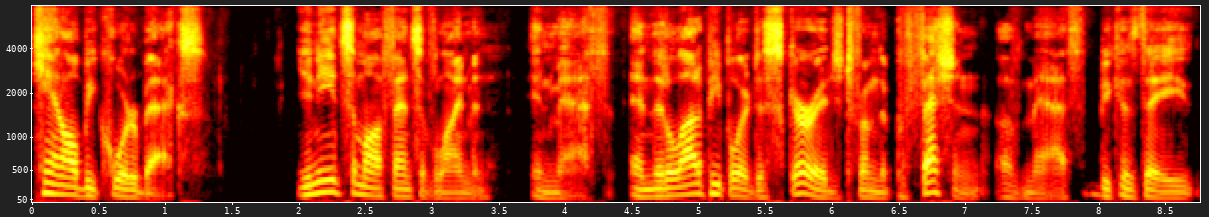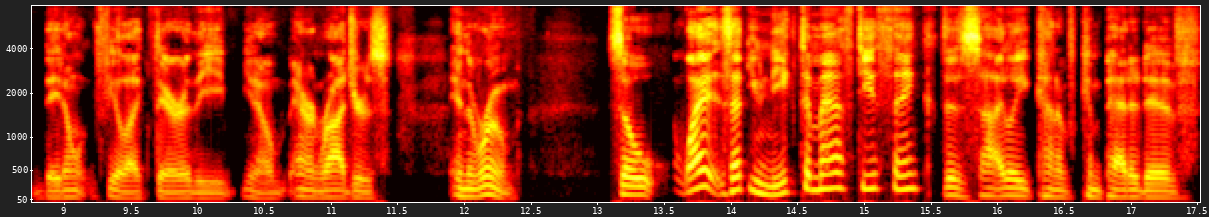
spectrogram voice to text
can't all be quarterbacks. You need some offensive linemen in math, and that a lot of people are discouraged from the profession of math because they they don't feel like they're the you know Aaron Rodgers in the room so why is that unique to math, do you think? This highly kind of competitive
